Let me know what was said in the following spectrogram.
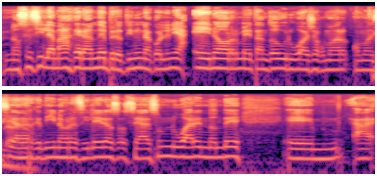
no sé si la más grande, pero tiene una colonia enorme, tanto de uruguayos como, como decía, de argentinos, brasileros. O sea, es un lugar en donde eh, ha-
